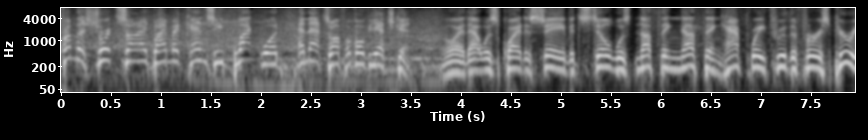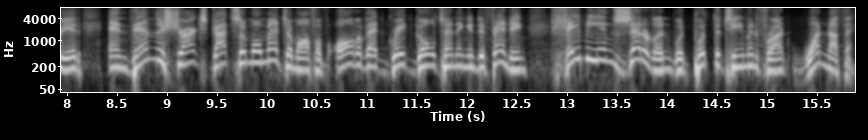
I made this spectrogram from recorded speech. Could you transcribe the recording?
from the short side by Mackenzie Blackwood. And that's off of Ovechkin. Boy, that was quite a save. It still was nothing, nothing halfway through the first period. And then the Sharks got some momentum off of all of that great goaltending and defending. Fabian Zetterlund would put the team in front 1 0.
